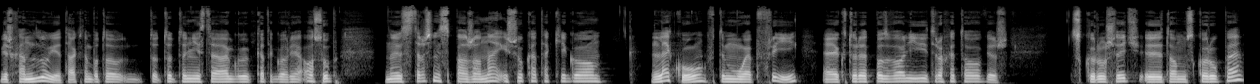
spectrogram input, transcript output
wiesz, handluje, tak? No bo to, to, to, to nie jest ta kategoria osób, no jest strasznie sparzona i szuka takiego leku w tym web free, e, które pozwoli trochę to, wiesz, skruszyć y, tą skorupę,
